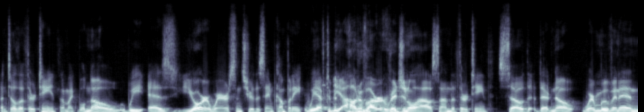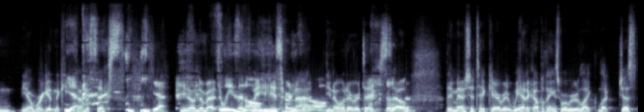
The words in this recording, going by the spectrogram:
until the 13th. And I'm like, well, no, we, as you're aware, since you're the same company, we have to be out of our original house on the 13th. So that no, we're moving in, you know, we're getting the keys yeah. on the 6th. yeah. You know, no matter fleas and all. Fleas or not, you know, whatever it takes. So they managed to take care of it. We had a couple things where we were like, look, just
